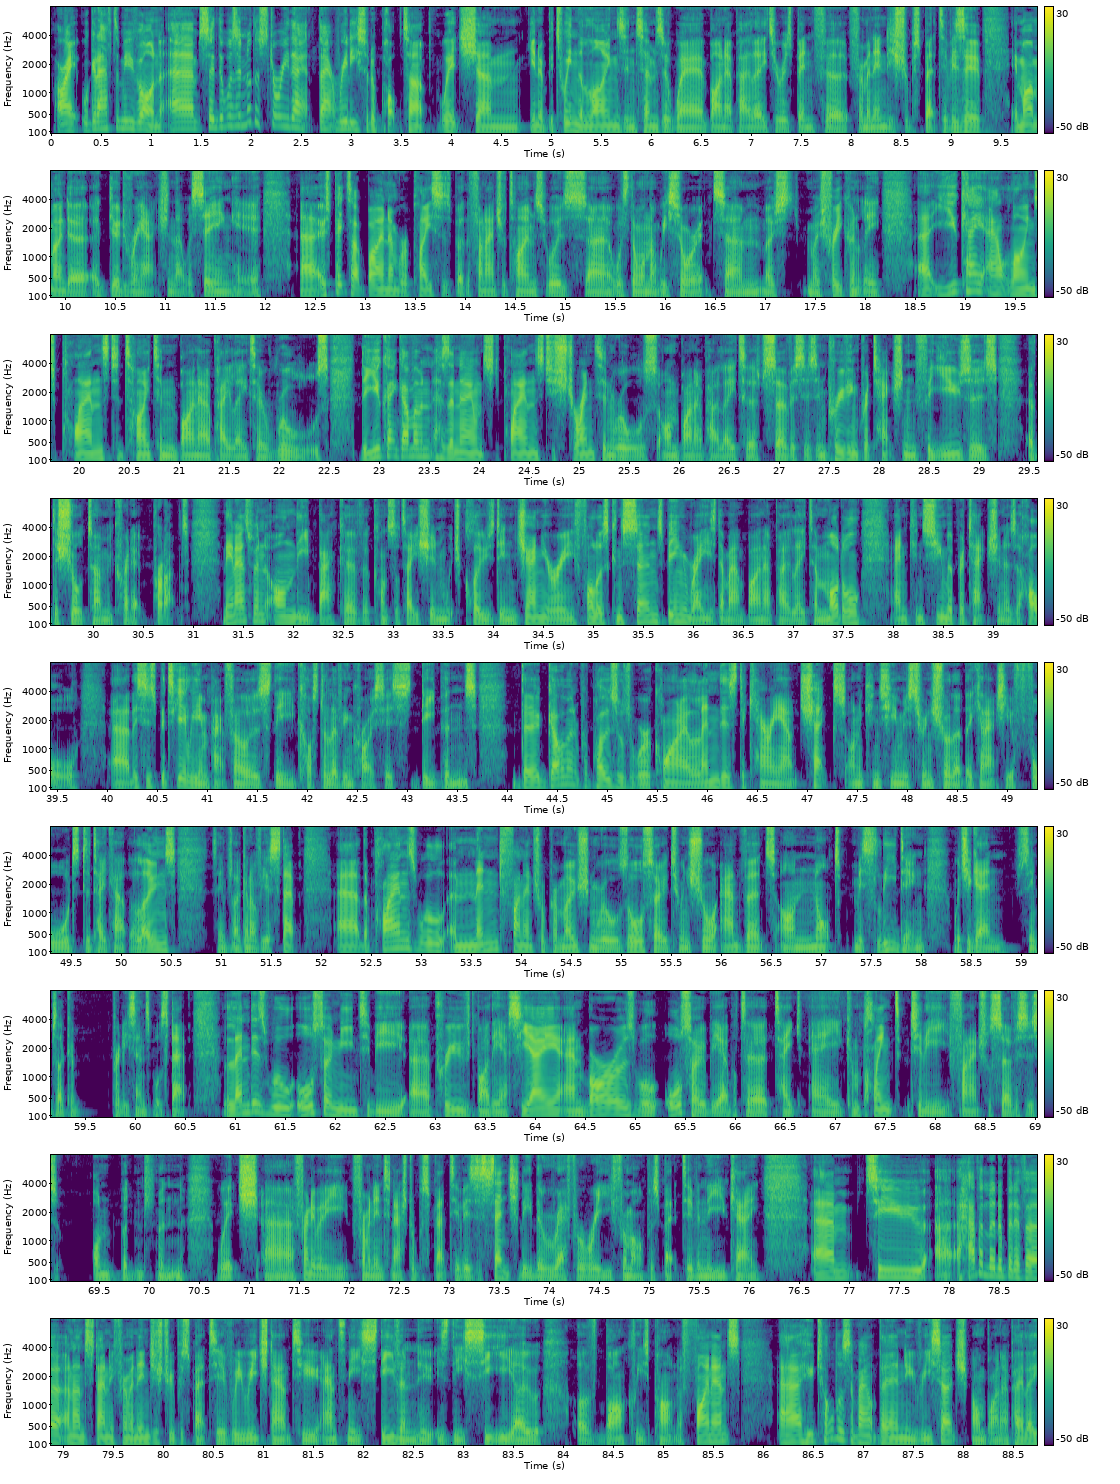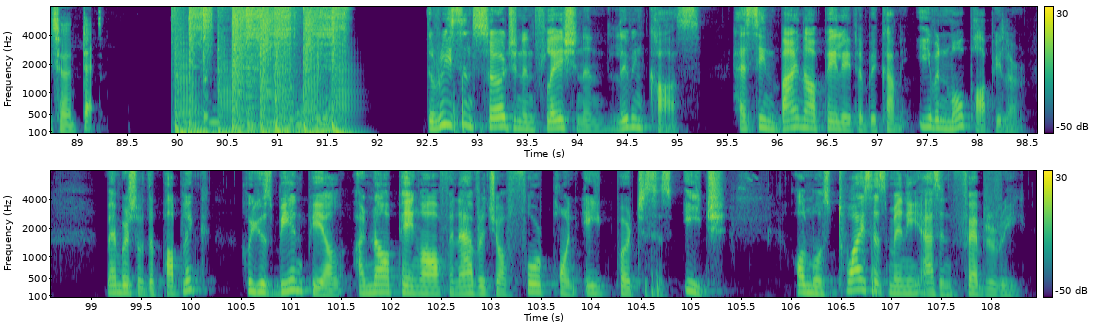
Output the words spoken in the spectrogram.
All right, we're going to have to move on. Um, so there was another story that that really sort of popped up, which um, you know between the lines in terms of where buy now pay later has been for from an industry perspective is a in my mind, a, a good reaction that we're seeing here. Uh, it was picked up by a number of places, but the Financial Times was uh, was the one that we saw it um, most most frequently. UK uh, outlines plans to tighten buy now pay later rules. The UK government has announced plans to strengthen rules on buy now pay later services, improving protection for users of the short term credit product. The announcement on the back of a consultation which closed in January follows concerns being raised about buy now pay later model and consumer protection as a whole. Uh, this is particularly impactful as the cost of living crisis deepens. The government proposals will require lenders to carry out checks on consumers to ensure that they can actually afford to take out the loans. Seems like an obvious step. Uh, the plans will amend financial promotion rules also to ensure adverts are not misleading, which again seems like a pretty sensible step. Lenders will also need to be uh, approved by the FCA, and borrowers will also be able to take a complaint to the Financial Services ombudsman, which, uh, for anybody from an international perspective, is essentially the referee from our perspective in the UK. Um, to uh, have a little bit of a, an understanding from an industry perspective, we reached out to Antony Stephen, who is the CEO of Barclays Partner Finance, uh, who told us about their new research on buy now pay later debt. The recent surge in inflation and living costs has seen buy now pay later become even more popular. Members of the public who use BNPL are now paying off an average of 4.8 purchases each, almost twice as many as in February.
